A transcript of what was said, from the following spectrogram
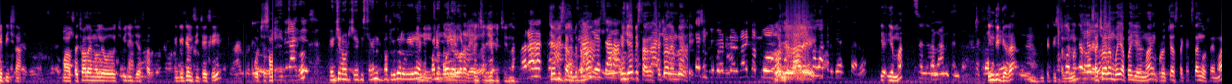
పెట్టించిన. మా సచివాలయంలో వచ్చి విజిట్ చేస్తారు. డీటెయిల్స్ ఇచ్చేసి వచ్చే సంవత్సరం పెన్షన్ ఒకటి చేపిస్తా కానీ బతుకుదారు వీడే పని పోలేడు. పెన్షన్ చేపించిందా చేపిస్తాను పెద్దమ్మా. నేను చేపిస్తా సచివాలయంలో ఏమ్మా? ఇంటికి కదా? పెట్టిస్తాను సచివాలయం పోయి అప్లై చేయమ్మా. ఇప్పుడు వచ్చేస్తా ఖచ్చితంగా వస్తాయమ్మా.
